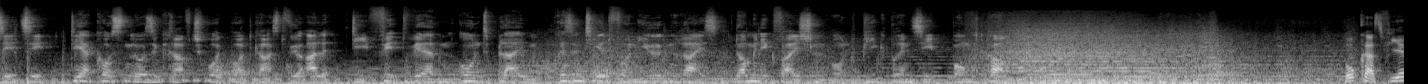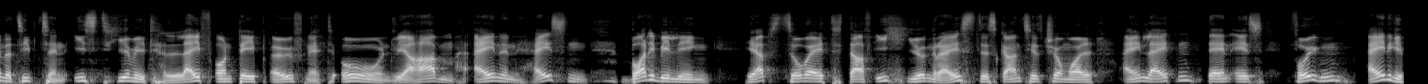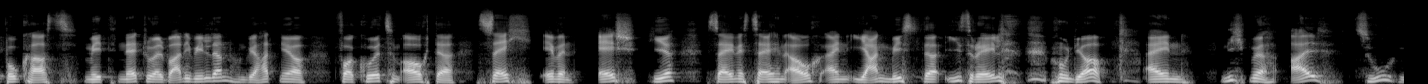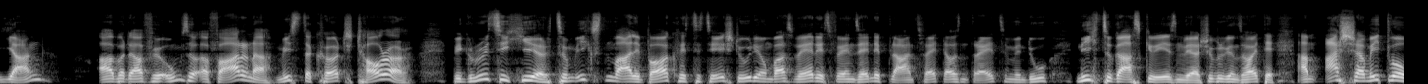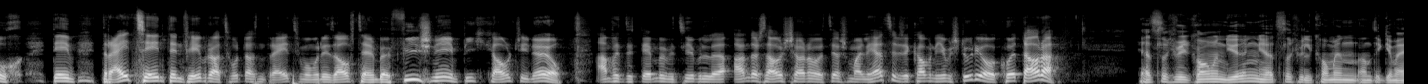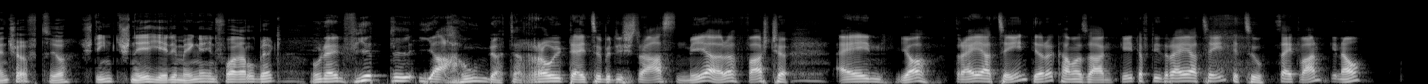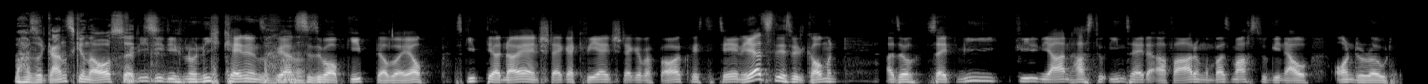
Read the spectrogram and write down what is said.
FCC, der kostenlose Kraftsport-Podcast für alle, die fit werden und bleiben. Präsentiert von Jürgen Reis, Dominik Feischl und peakprinzip.com. Podcast 417 ist hiermit live on tape eröffnet und wir haben einen heißen Bodybuilding Herbst. Soweit darf ich, Jürgen Reis, das Ganze jetzt schon mal einleiten, denn es folgen einige Podcasts mit Natural Bodybuildern und wir hatten ja vor kurzem auch der Sech Evan Ash hier, seines Zeichen auch ein Young Mr. Israel und ja, ein nicht mehr allzu young, aber dafür umso erfahrener Mr. Kurt Taurer begrüße ich hier zum x-ten Mal im PowerQuest CC Studio. Und was wäre es für ein Sendeplan 2013, wenn du nicht zu Gast gewesen wärst? Übrigens heute am Aschermittwoch, dem 13. Februar 2013, wo wir das aufzeichnen, bei viel Schnee im Peak County. Naja, Anfang September wird es hier ein bisschen anders ausschauen, aber zuerst mal herzlich willkommen hier im Studio. Kurt Taurer. Herzlich willkommen, Jürgen. Herzlich willkommen an die Gemeinschaft. Ja, stimmt, Schnee, jede Menge in Vorarlberg. Und ein Vierteljahrhundert rollt jetzt über die Straßen mehr, oder? Fast schon ein, ja, drei Jahrzehnte, oder? Kann man sagen. Geht auf die drei Jahrzehnte zu. Seit wann, genau? Also ganz genau seit... Für die, die dich noch nicht kennen, sofern es das überhaupt gibt, aber ja. Es gibt ja Neueinsteiger, Quereinsteiger bei PowerQuest 10. Herzlich willkommen. Also seit wie vielen Jahren hast du Insider-Erfahrung und was machst du genau on the road?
